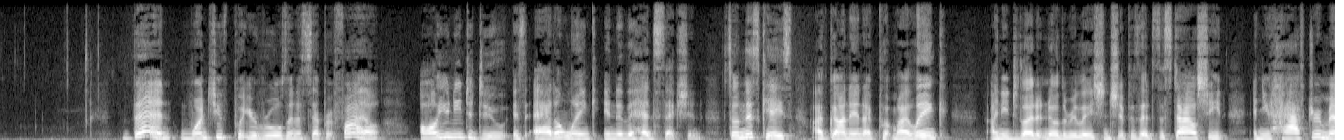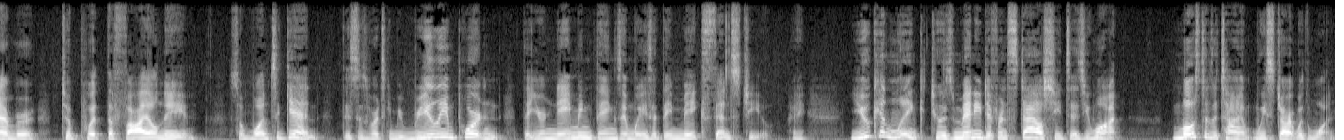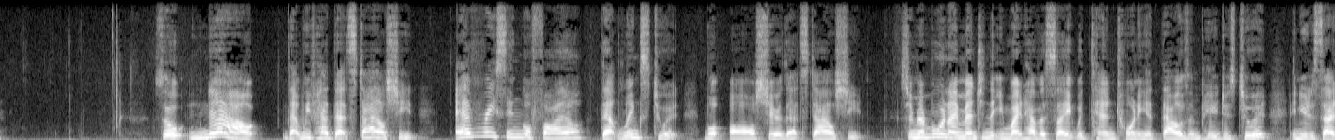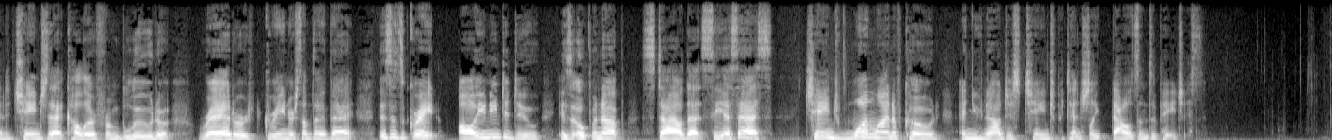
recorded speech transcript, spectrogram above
Then, once you've put your rules in a separate file, all you need to do is add a link into the head section. So in this case, I've gone in, I put my link, I need to let it know the relationship is that it's a style sheet, and you have to remember to put the file name. So once again, this is where it's going to be really important that you're naming things in ways that they make sense to you. Okay? You can link to as many different style sheets as you want. Most of the time, we start with one. So now that we've had that style sheet, every single file that links to it will all share that style sheet. So remember when I mentioned that you might have a site with 10, 20, 1,000 pages to it, and you decide to change that color from blue to red or green or something like that? This is great. All you need to do is open up style.css, change one line of code, and you now just change potentially thousands of pages.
